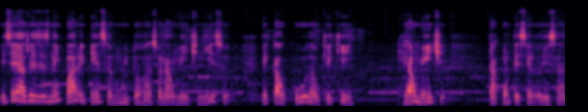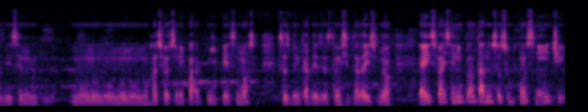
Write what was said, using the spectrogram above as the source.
e você às vezes nem para e pensa muito racionalmente nisso e calcula o que que realmente tá acontecendo ali, sabe? Você não, não, não, não, não para e pensa, nossa, essas brincadeiras estão incitando a isso. Não, é isso vai sendo implantado no seu subconsciente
